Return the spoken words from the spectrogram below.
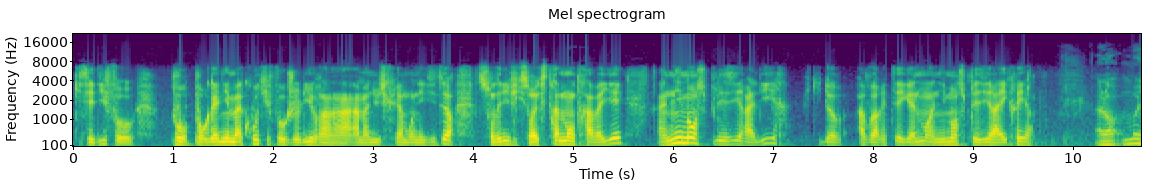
qui s'est dit, faut pour pour gagner ma croûte, il faut que je livre un, un, manuscrit à mon éditeur. Ce sont des livres qui sont extrêmement travaillés, un immense plaisir à lire, qui doivent avoir été également un immense plaisir à écrire. Alors moi,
